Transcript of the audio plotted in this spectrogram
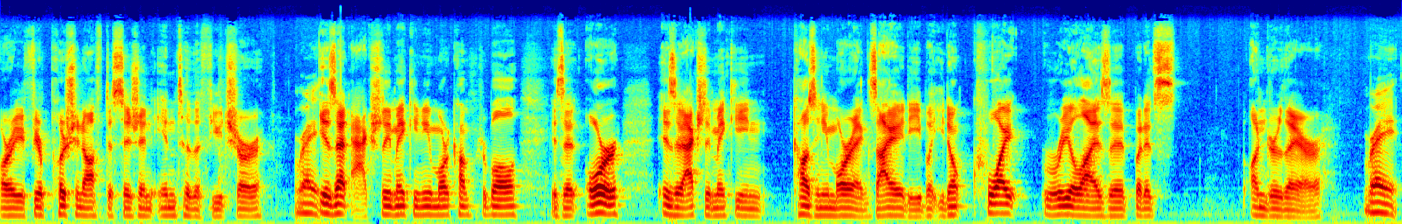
or if you're pushing off decision into the future right is that actually making you more comfortable is it or is it actually making causing you more anxiety but you don't quite realize it, but it's under there. Right.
